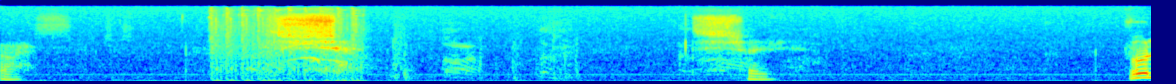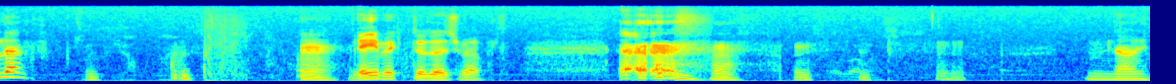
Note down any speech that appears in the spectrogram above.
Ah. Şöyle. Vur lan. Neyi bekliyordu acaba? Nine.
